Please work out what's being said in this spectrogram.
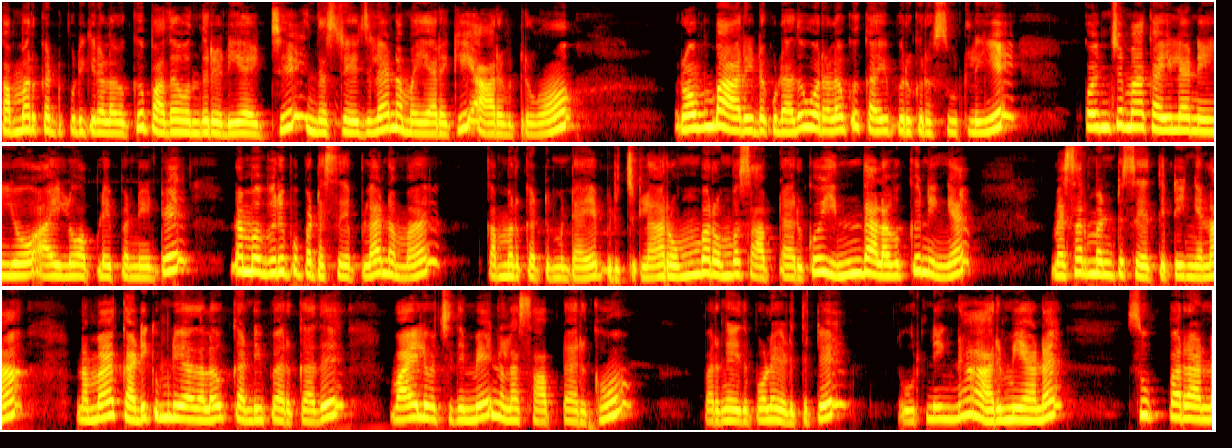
கம்மர் கட்டு பிடிக்கிற அளவுக்கு பதம் வந்து ரெடி ஆயிடுச்சு. இந்த ஸ்டேஜில் நம்ம இறக்கி ஆற விட்டுருவோம். ரொம்ப ஆறிடக்கூடாது ஓரளவுக்கு கை பொறுக்கிற சூட்லேயே கொஞ்சமாக கையில் நெய்யோ ஆயிலோ அப்ளை பண்ணிவிட்டு நம்ம விருப்பப்பட்ட ஷேப்பில் நம்ம கம்மர் கட்டு மிட்டாயை பிடிச்சிக்கலாம். ரொம்ப ரொம்ப சாஃப்டாக இருக்கும். இந்த அளவுக்கு நீங்கள் மெஷர்மெண்ட்டு சேர்த்துட்டிங்கன்னா நம்ம கடிக்க முடியாத அளவுக்கு கண்டிப்பாக இருக்காது. வாயில் வச்சதுமே நல்லா சாஃப்டாக இருக்கும். பாருங்கள் இது போல் எடுத்துகிட்டு உருட்டினிங்கன்னா அருமையான சூப்பரான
